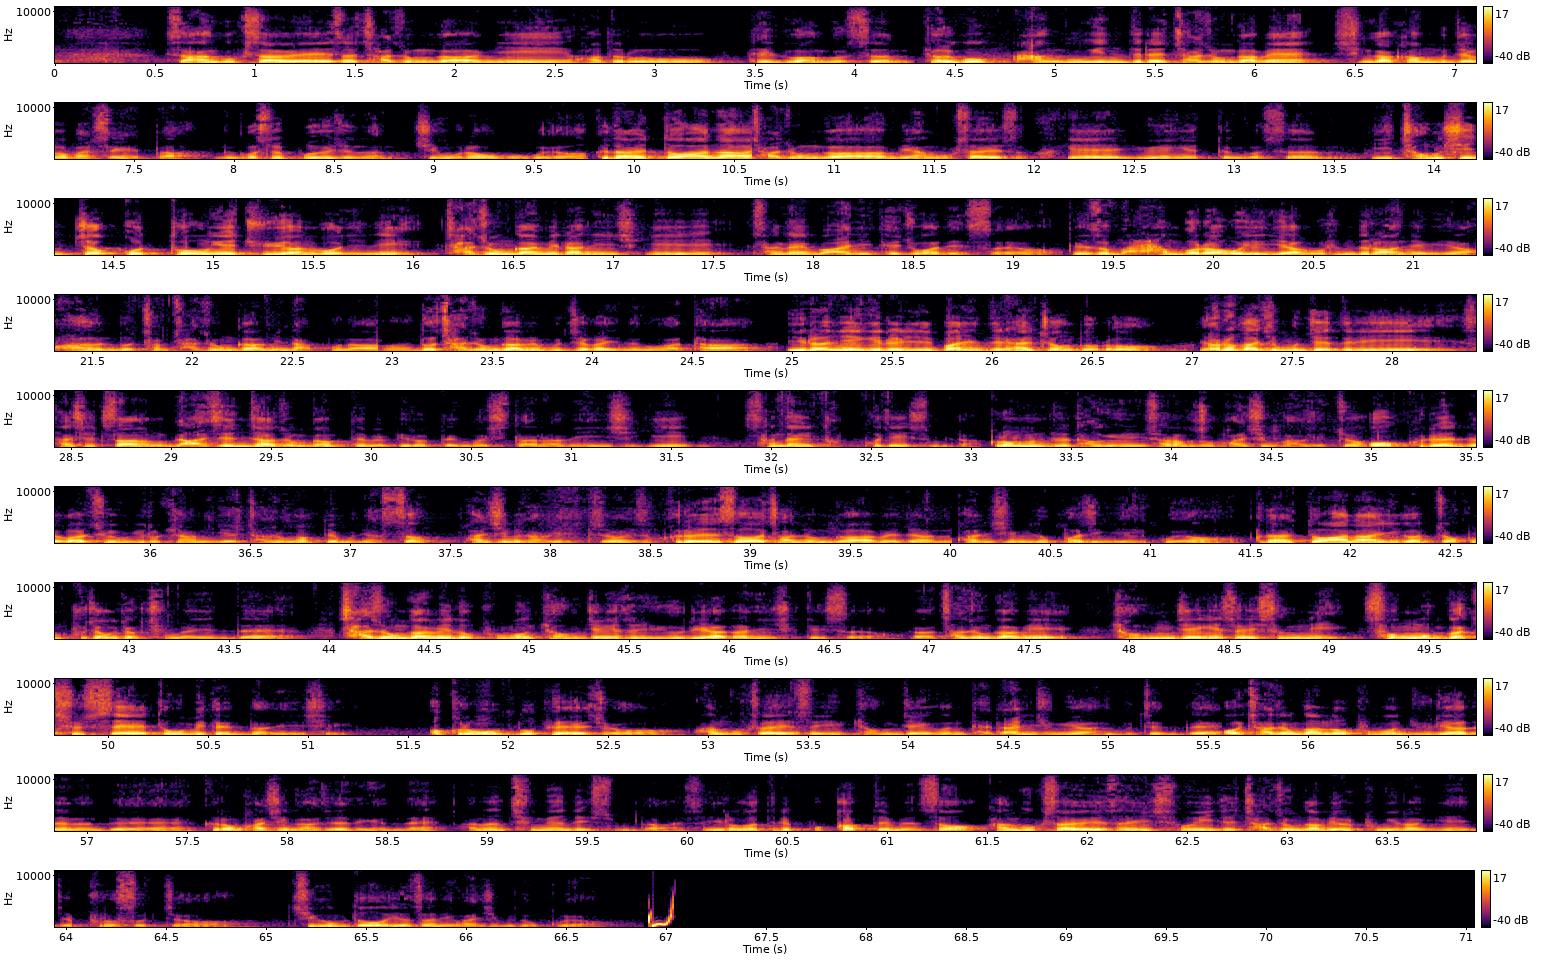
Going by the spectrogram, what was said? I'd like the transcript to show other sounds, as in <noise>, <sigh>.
그래서 한국 사회에서 자존감이 화두로 대두한 것은 결국 한국인들의 자존감에 심각한 문제가 발생했다는 것을 보여주는 징후라고 보고요. 그 다음에 또 하나 자존감이 한국 사회에서 크게 유행했던 것은 이 정신적 고통의 주요한 원인이 자존감이라는 인식이 상당히 많이 대중화돼 있어요. 그래서 막 뭐라고 얘기하고 힘들어하는 얘기야. 아, 너참 자존감이 낮구나. 어, 너 자존감에 문제가 있는 것 같아. 이런 얘기를 일반인들이 할 정도로 여러 가지 문제들이 사실상 낮은 자존감 때문에 비롯된 것이다라는 인식이 상당히 턱 퍼져 있습니다. 그러면 이제 당연히 사람들은 관심 가겠죠. 어, 그래? 내가 지금 이렇게 하는 게 자존감 때문이었어? 관심이 가겠죠. 그래서 그래서 자존감에 대한 관심이 높아진 게 있고요. 그 다음에 또 하나 이건 조금 부정적 측면인데 자존감이 높으면 경쟁에서 유리하다는 인식도 있어요. 그러니까 자존감이 경쟁에서의 승리, 성공과 출세에 도움이 된다는 인식. 어, 그럼 높여야죠. 한국 사회에서 이 경쟁은 대단히 중요한 문제인데, 어, 자존감 높으면 유리하다는데, 그럼 관심 가져야 되겠네? 하는 측면도 있습니다. 그래서 이런 것들이 복합되면서 한국 사회에서 이 소위 이제 자존감 열풍이라는 게 이제 불었었죠. 지금도 여전히 관심이 높고요.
